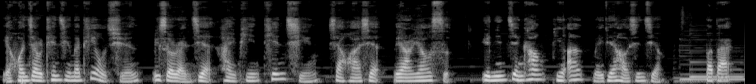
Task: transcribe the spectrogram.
也欢迎加入天晴的听友群，绿色软件汉语拼天晴下划线零二幺四，愿您健康平安，每天好心情，拜拜。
